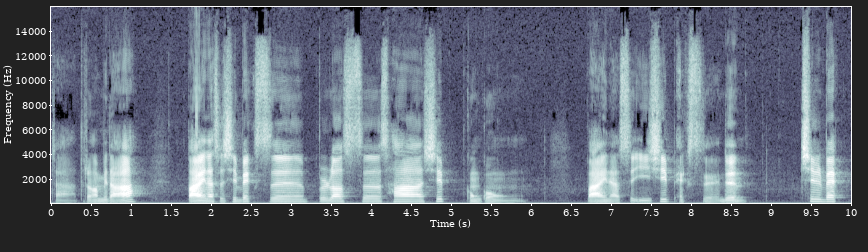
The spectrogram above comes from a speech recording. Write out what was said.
자 들어갑니다. 마이너스 10x 플러스 40 00 마이너스 20x는 700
